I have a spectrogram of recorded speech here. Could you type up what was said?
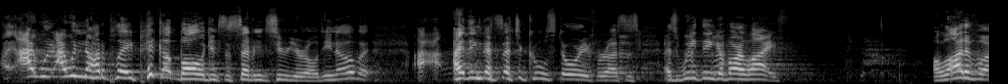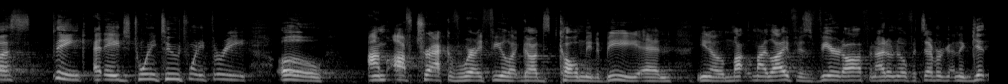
I, I, would, I wouldn't know how to play pickup ball against a 72 year old, you know? But I, I think that's such a cool story for us as, as we think of our life. A lot of us think at age 22, 23, oh, I'm off track of where I feel like God's called me to be, and you know my, my life is veered off, and I don't know if it's ever going to get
